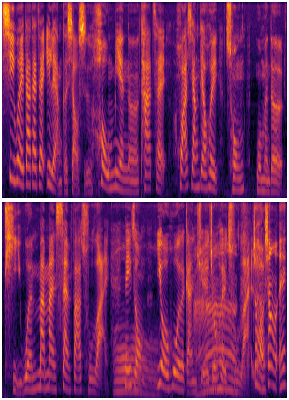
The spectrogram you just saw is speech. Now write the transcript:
气味大概在一两个小时后面呢，它才花香调会从我们的体温慢慢散发出来，哦、那种诱惑的感觉就会出来就好像哎、欸，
